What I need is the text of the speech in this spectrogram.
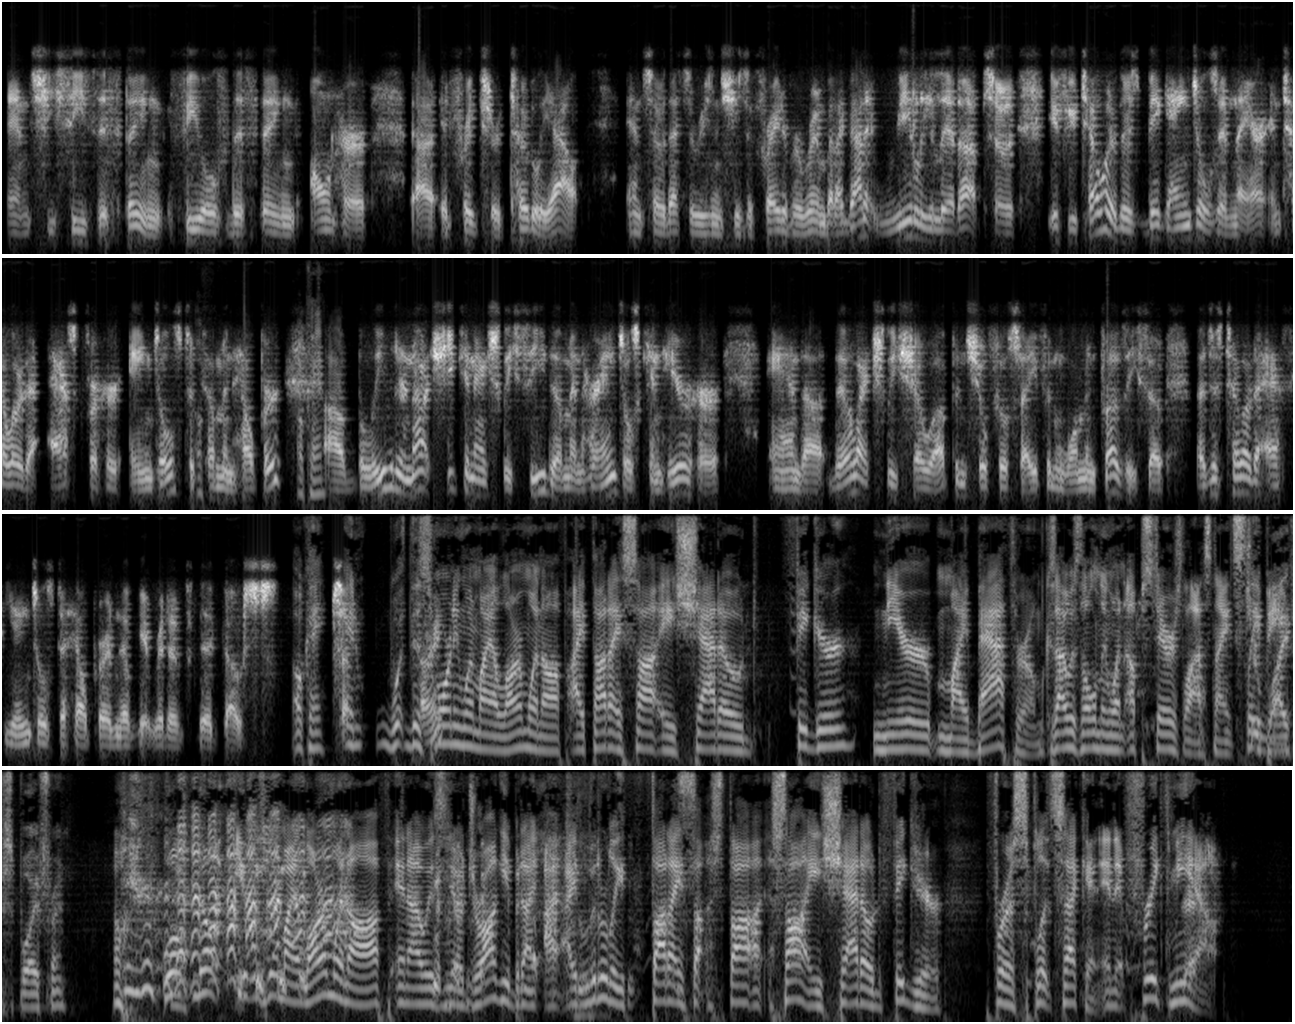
And she sees this thing, feels this thing on her. Uh, it freaks her totally out. And so that's the reason she's afraid of her room. But I got it really lit up. So if you tell her there's big angels in there and tell her to ask for her angels to come and help her, Okay. uh, believe it or not, she can actually see them and her angels can hear her. And uh, they'll actually show up and she'll feel safe and warm and fuzzy. So uh, just tell her to ask the angels to help her and they'll get rid of the ghosts. Okay. So- and w- this right. morning when my alarm went off, I thought I saw a shadowed figure near my bathroom because I was the only one upstairs last night Your sleeping. wife's boyfriend. Oh, well, no, it was when my alarm went off and I was, you know, droggy, but I, I, I literally thought I saw, saw, saw a shadowed figure for a split second and it freaked me out.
